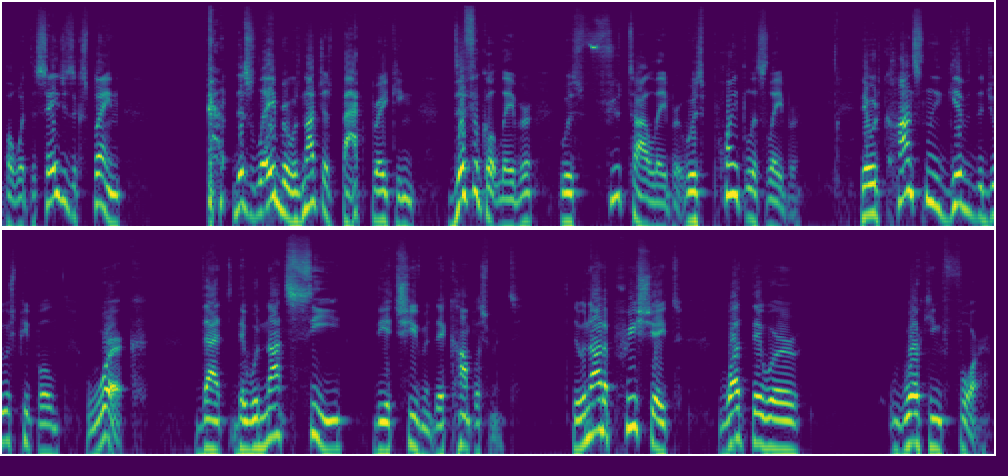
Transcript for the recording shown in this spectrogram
But what the sages explain this labor was not just backbreaking, difficult labor, it was futile labor, it was pointless labor. They would constantly give the Jewish people work that they would not see the achievement, the accomplishment. They would not appreciate what they were working for.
